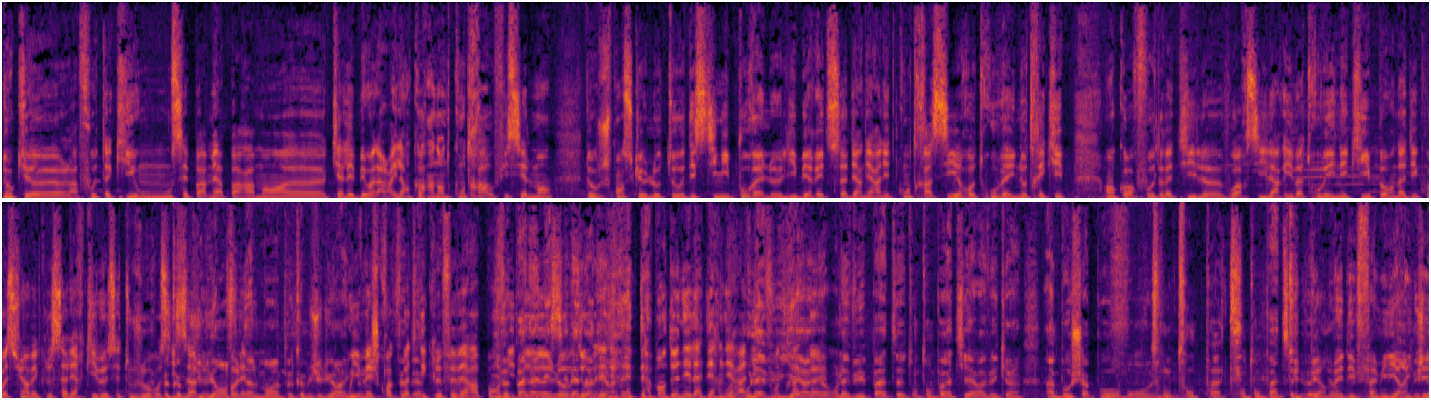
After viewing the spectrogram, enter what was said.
Donc euh, la faute à qui on ne sait pas, mais apparemment euh, Caleb Ewan, alors il a encore un an de contrat officiellement, donc je pense que l'Auto Destiny pourrait le libérer de sa dernière année de contrat s'il retrouvait une autre équipe. Encore faudrait-il euh, voir s'il arrive à trouver une équipe en adéquation avec le salaire qu'il veut. C'est toujours Un peu aussi comme ça le Julien, problème. finalement, un peu comme Julien. avec Oui, mais je crois que. Patrick Lefebvre a pas Il envie pas la de- laisser la dernière année d'abandonner la dernière On, l'a vu hier, on l'a vu, Pat, tonton Pat, hier, avec un, un beau chapeau. Bon, Tonton Pat. Tonton Pat, ça Tu te permets des familiarités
